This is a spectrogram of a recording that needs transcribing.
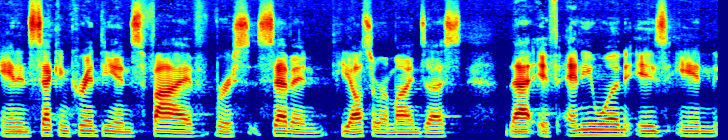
And in 2 Corinthians 5, verse 7, he also reminds us that if anyone is in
